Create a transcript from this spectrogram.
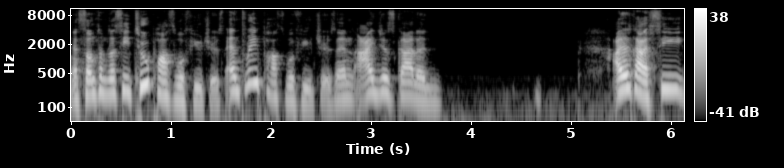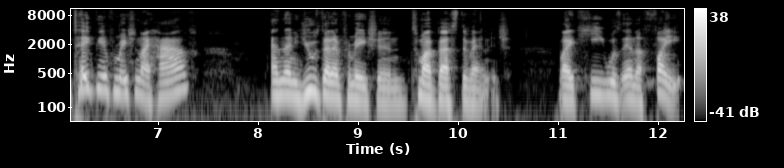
And sometimes I see two possible futures and three possible futures. And I just gotta I just gotta see take the information I have and then use that information to my best advantage. Like he was in a fight.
